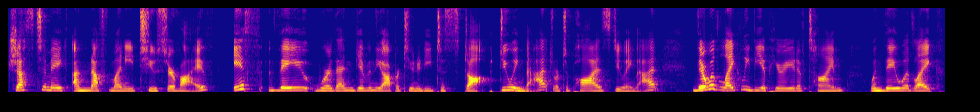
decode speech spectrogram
just to make enough money to survive, if they were then given the opportunity to stop doing that or to pause doing that, there would likely be a period of time when they would like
